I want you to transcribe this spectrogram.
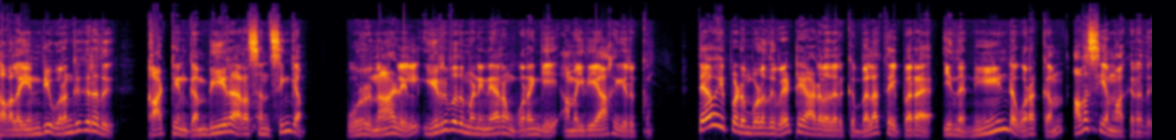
கவலையின்றி உறங்குகிறது. காட்டின் கம்பீர அரசன் சிங்கம். ஒரு நாளில் இருபது மணி நேரம் உறங்கி அமைதியாக இருக்கும். தேவைப்படும் பொழுது வேட்டையாடுவதற்கு பலத்தை பெற இந்த நீண்ட உறக்கம் அவசியமாகிறது.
